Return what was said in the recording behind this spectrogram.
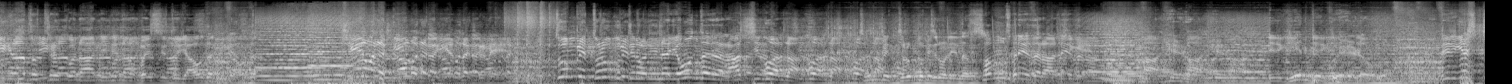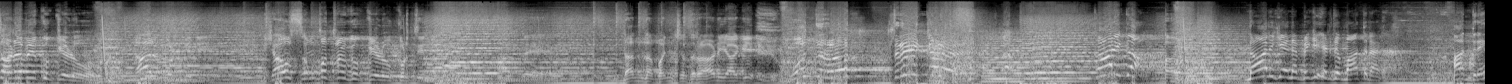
ಈಗ ನಾನು ತಿಳ್ಕೊ, ನಾನು ನಿನ್ನನ್ನು ಬಯಸಿದ್ದು ಯಾವುದಕ್ಕೆ? ಜೀವನ ಕಾಮಕ್ಕಾಗಿ ಎಲ್ಲ ಕಡೆ ತುಂಬಿ ತುಳುಕುತ್ತಿರುವ ನಿನ್ನ ಯೌಂದರ್ಯದ ರಾಶಿಗೂ ಅಲ್ಲ. ತುಂಬಿ ತುಳುಕುತ್ತಿರುವ ನಿನ್ನ ಸೌಂದರ್ಯದ ರಾಶಿಗೆ. ಹೇಳು. ನಿನಗೇನು ಬೇಕು ಹೇಳು. ನಿನಗೆ ಎಷ್ಟು ಹಣ ಬೇಕು ಕೇಳು. ನಾನು ಕೊಡ್ತೀನಿ. ಯಾವ ಸಂಪತ್ತು ಬೇಕು ಕೇಳು, ಕೊಡ್ತೀನಿ. ನನ್ನ ಮಂಚದ ರಾಣಿಯಾಗಿ ಒಂದು ರಾತ್ರಿ ಕಡೆ ಬಿಗಿ ಹಿಡಿದು ಮಾತನಾಡು. ಅಂದ್ರೆ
